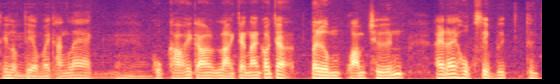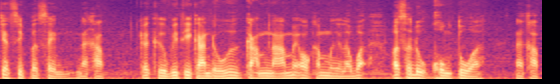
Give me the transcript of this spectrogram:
ที่เราเตรียมไว้ครั้งแรกอืมคลุกเคล้าให้กันหลังจากนั้นก็จะเติมความชื้นให้ได้ 60 หรือถึง 70%นะครับก็คือวิธีการดูคือกำน้ำไม่ออกกำมือแล้วว่าวัสดุคงตัวนะครับ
